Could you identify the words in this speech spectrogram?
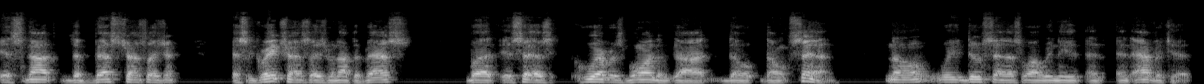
it's not the best translation. It's a great translation, but not the best but it says whoever is born of God don't don't sin. No, we do sin. That's why we need an, an advocate.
